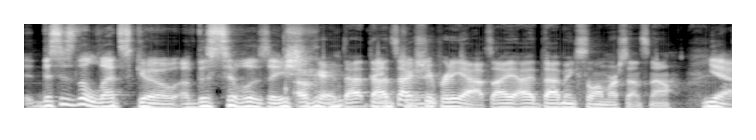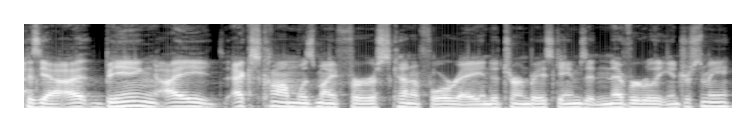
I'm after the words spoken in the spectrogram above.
this is the let's go of the civilization. okay. That that's actually pretty apt. I, I that makes a lot more sense now. yeah. Because yeah, I, being I XCOM was my first kind of foray into turn-based games. It never really interested me,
